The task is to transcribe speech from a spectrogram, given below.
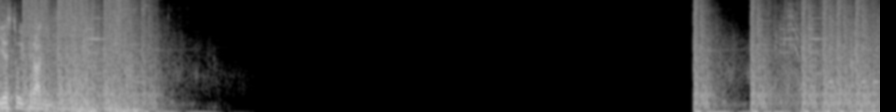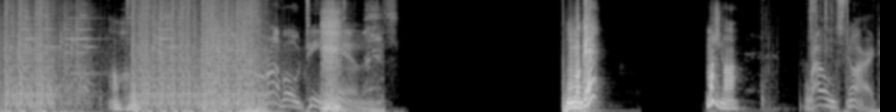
Jest tu i. O chuj. Bravo team wins. Nie mogę? Można. Round start.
